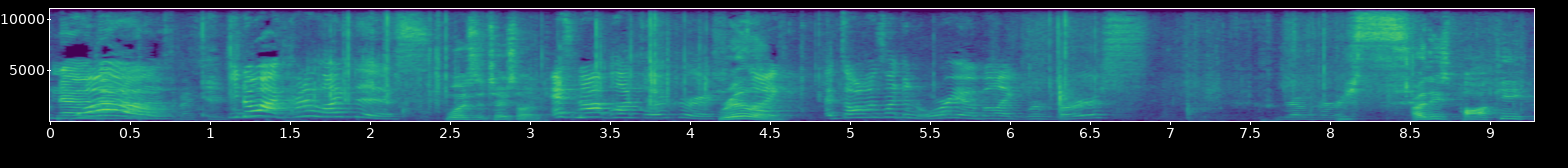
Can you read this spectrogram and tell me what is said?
No, Whoa. they're not spicy. You know what? I kind of like this. What does it taste like? It's not black licorice. Really? It's, like, it's almost like an Oreo, but like reverse. Reverse. Are these Pocky?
